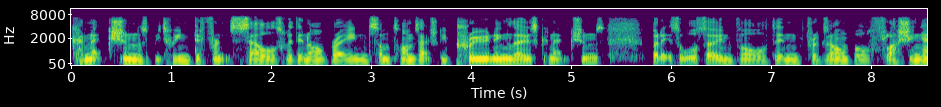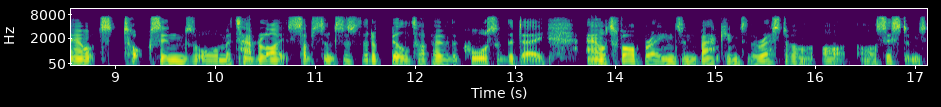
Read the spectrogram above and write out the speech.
connections between different cells within our brain, sometimes actually pruning those connections. But it's also involved in, for example, flushing out toxins or metabolites, substances that have built up over the course of the day out of our brains and back into the rest of our, our, our systems.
